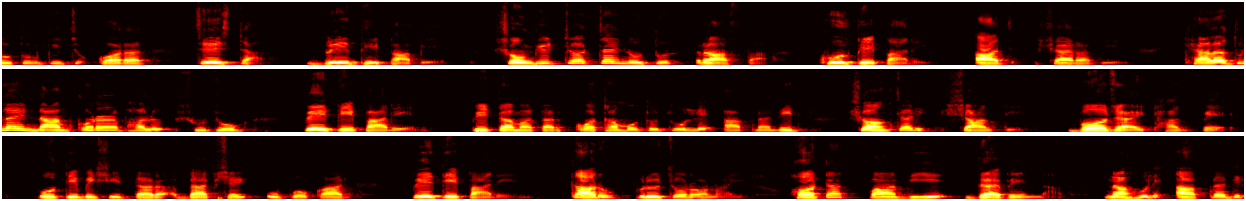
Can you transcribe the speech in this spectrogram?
নতুন কিছু করার চেষ্টা বৃদ্ধি পাবে। সংগীত চর্চায় নতুন রাস্তা খুলতে পারে। আজ সারাদিন খেলাধুলায় নাম করার ভালো সুযোগ পেতে পারেন। পিতামাতার কথা মতো চললে আপনাদের সাংসারিক শান্তি বজায় থাকবে। প্রতিবেশীর দ্বারা ব্যবসায়িক উপকার পেতে পারেন। কারও প্রচরণায় হঠাৎ পা দিয়ে দেবেন না। না হলে আপনাদের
